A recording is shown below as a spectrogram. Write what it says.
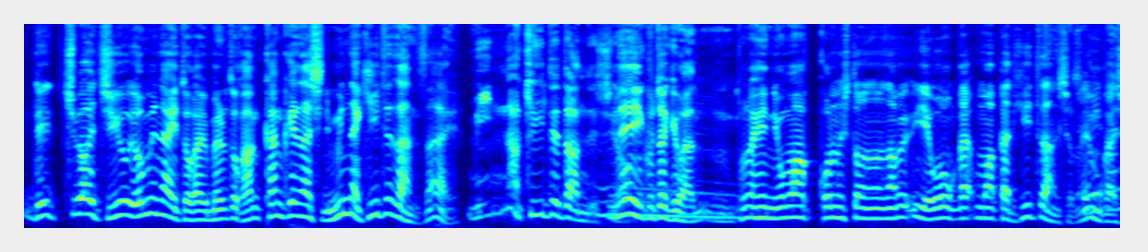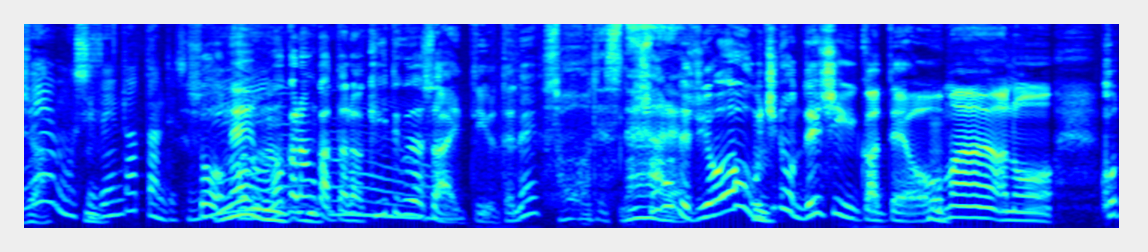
でっちは字を読めないとか読めるとか関係なしにみんな聞いてたんですねみんな聞いてたんですよ。ね行く時はこの辺におまこの人の家をおまかで聞いてたんでしょうね昔は。もう自然だったんですね、そう。ね分からんかったら聞いてくださいって言ってね。そうですねそうですよ。うちの弟子かってお前あの言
